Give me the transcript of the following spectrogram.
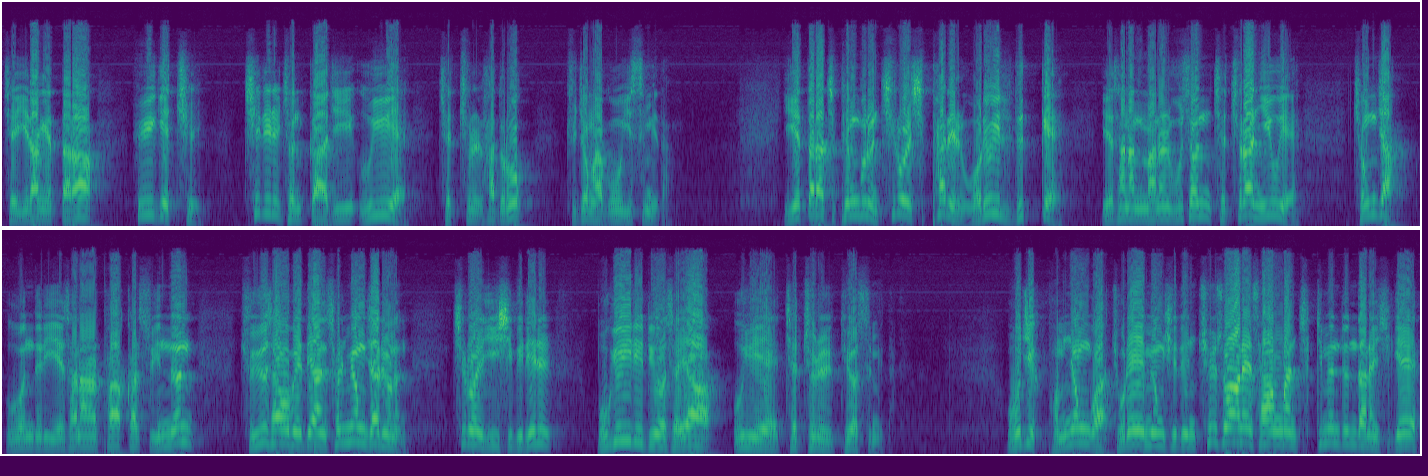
제1항에 따라 회의 개최 7일 전까지 의회에 제출하도록 규정하고 있습니다. 이에 따라 집행부는 7월 18일 월요일 늦게 예산안만을 우선 제출한 이후에 정작 의원들이 예산안을 파악할 수 있는 주요 사업에 대한 설명 자료는 7월 21일 목요일이 되어서야 의회에 제출되었습니다. 오직 법령과 조례에 명시된 최소한의 사항만 지키면 된다는 식의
